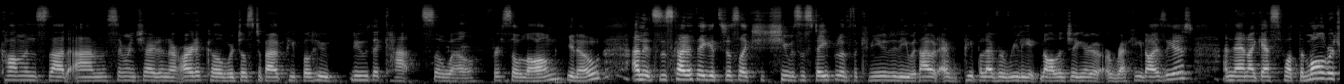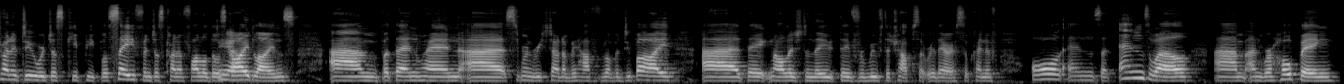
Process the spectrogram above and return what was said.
comments that um, Simran shared in her article were just about people who knew the cat so well for so long, you know. And it's this kind of thing. It's just like she, she was a staple of the community without ever, people ever really acknowledging or, or, recognizing it. And then I guess what the mall were trying to do were just keep people safe and just kind of follow those yeah. guidelines. Um, but then when uh, Simran reached out on behalf of Lovin Dubai, uh, they acknowledged and they they've removed the traps that were there. So kind of all ends that ends well. Um, and we're hoping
